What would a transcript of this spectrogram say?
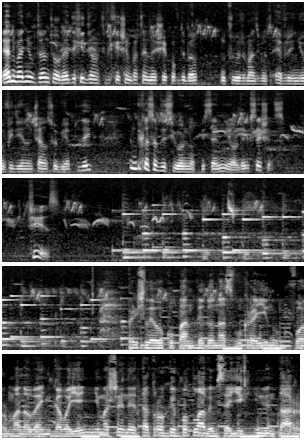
and when you've done already hit the notification button in the shape of the bell, it will remind you about every new video the channel so you'll be up to date, and because of this you will not any of the sessions. Cheers! Прийшли окупанти до нас в Україну, форма новенька, воєнні машини, та трохи поплавився їх інвентар.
